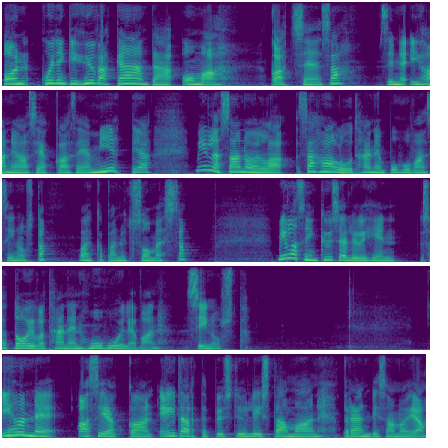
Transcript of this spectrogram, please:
On kuitenkin hyvä kääntää oma katseensa sinne ihanne asiakkaaseen ja miettiä, millä sanoilla sä haluat hänen puhuvan sinusta, vaikkapa nyt somessa. Millaisiin kyselyihin sä toivot hänen huhuilevan sinusta. Ihanne asiakkaan ei tarvitse pystyä listaamaan brändisanoja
